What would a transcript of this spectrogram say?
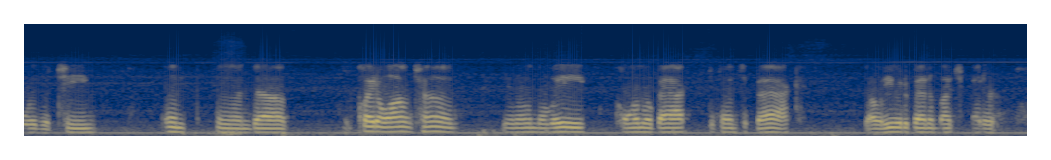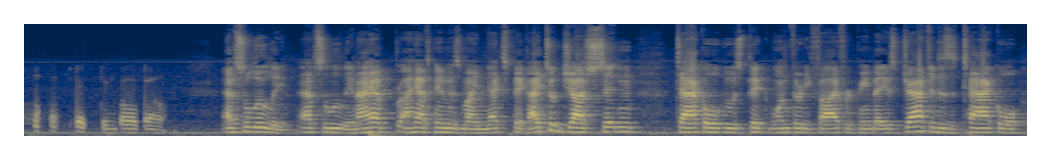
with the team, and and uh, quite a long time, you know, in the league, cornerback, defensive back. So he would have been a much better pick than Beau Bell. Absolutely, absolutely. And I have I have him as my next pick. I took Josh Sitton, tackle, who was picked 135 for Green Bay. He was drafted as a tackle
